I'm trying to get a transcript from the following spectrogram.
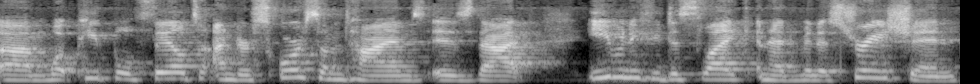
um, what people fail to underscore sometimes is that even if you dislike an administration,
